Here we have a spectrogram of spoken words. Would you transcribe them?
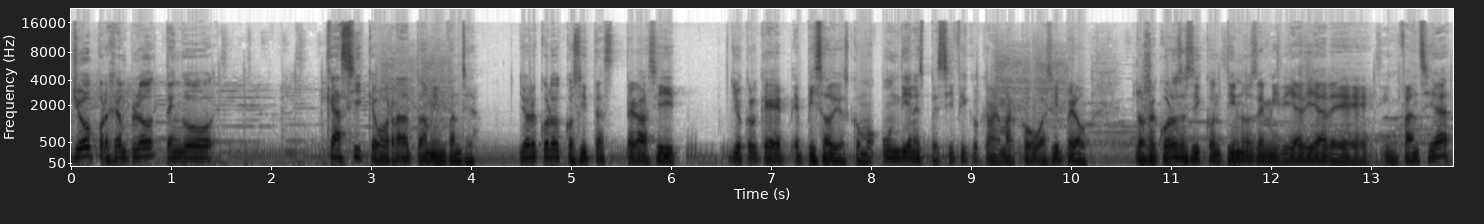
Yo, por ejemplo, tengo casi que borrada toda mi infancia. Yo recuerdo cositas, pero así, yo creo que episodios, como un día en específico que me marcó o así, pero los recuerdos así continuos de mi día a día de infancia,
